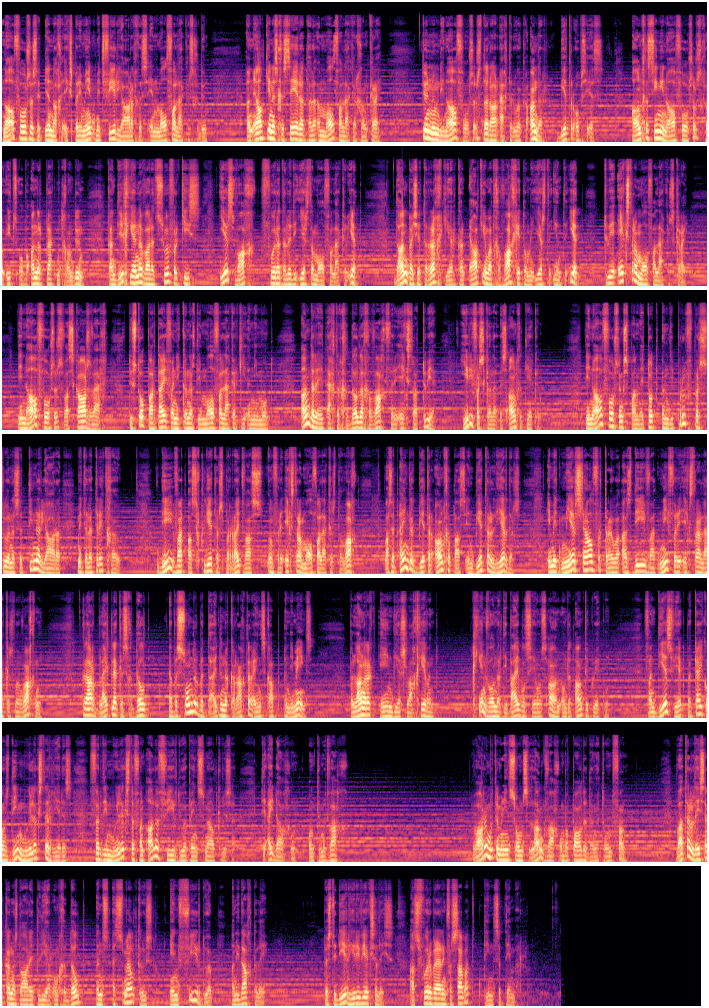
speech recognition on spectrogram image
Navorsers het eendag 'n eksperiment met 4-jariges en malvalekkers gedoen. Aan elkeen is gesê dat hulle 'n malvalekker gaan kry. Toe noem die navorsers dat daar egter ook 'n ander, beter opsie is. Aangesien die navorsers gou iets op 'n ander plek moet gaan doen, kan diegene wat dit so verkies, eers wag voordat hulle die eerste malvalekker eet. Dan by sy terugkeer kan elkeen wat gewag het om die eerste een te eet, twee ekstra malvalekkers kry. Die navorsers was skaars weg. Toe stop party van die kinders die malva lekkertjie in die mond. Ander het egter geduldig gewag vir die ekstra 2. Hierdie verskille is aangeteken. Die navorsingsspan het tot in die proefpersone se tienerjare met hulle tred gehou. Die wat as kleuters bereid was om vir die ekstra malva lekkers te wag, was uiteindelik beter aangepas en beter leerders en met meer selfvertroue as die wat nie vir die ekstra lekkers wou wag nie. Klaar blyklik is geduld 'n besonder beduidende karaktereienskap in die mens. Belangrik en deurslaggewend. Geen wonder die Bybel sê ons aan om dit aan te kweek nie. Van dese week bekyk ons die moeilikste redes vir die moeilikste van alle vier doop en smeltkroese, die uitdaging om te moet wag. Waarom moet 'n mens soms lank wag om bepaalde dinge te ontvang? Watter lesse kan ons daaruit leer om geduld in 'n smeltkroes en vuurdoop aan die dag te lê. Bestudeer hierdie week se les as voorbereiding vir Sabbat 10 September.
